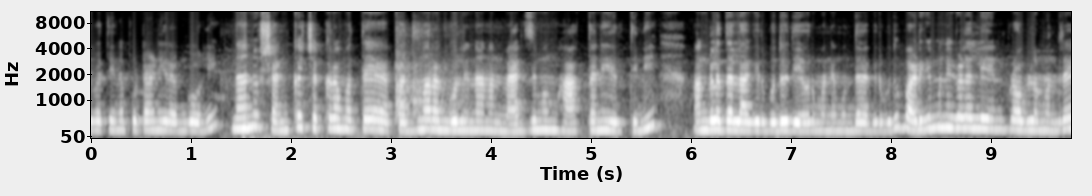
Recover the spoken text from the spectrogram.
ಇವತ್ತಿನ ಪುಟಾಣಿ ರಂಗೋಲಿ. ನಾನು ಶಂಖಚಕ್ರ ಮತ್ತು ಪದ್ಮ ರಂಗೋಲಿನ ನಾನು ಮ್ಯಾಕ್ಸಿಮಮ್ ಹಾಕ್ತಾನೆ ಇರ್ತೀನಿ. ಅಂಗಳದಲ್ಲಾಗಿರ್ಬೋದು, ದೇವ್ರ ಮನೆ ಮುಂದೆ ಆಗಿರ್ಬೋದು. ಬಾಡಿಗೆ ಮನೆಗಳಲ್ಲಿ ಏನು ಪ್ರಾಬ್ಲಮ್ ಅಂದರೆ,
